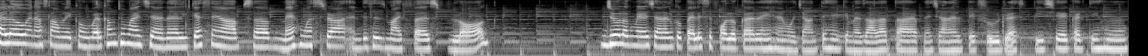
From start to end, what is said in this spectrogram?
हेलो एंड अस्सलाम वालेकुम वेलकम टू माय चैनल कैसे हैं आप सब? मैं हूँ Asra and this is my first vlog जो लोग मेरे चैनल को पहले से फॉलो कर रहे हैं, वो जानते हैं कि मैं ज़्यादातर अपने चैनल पे फ़ूड रेसिपीज़ शेयर करती हूँ।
